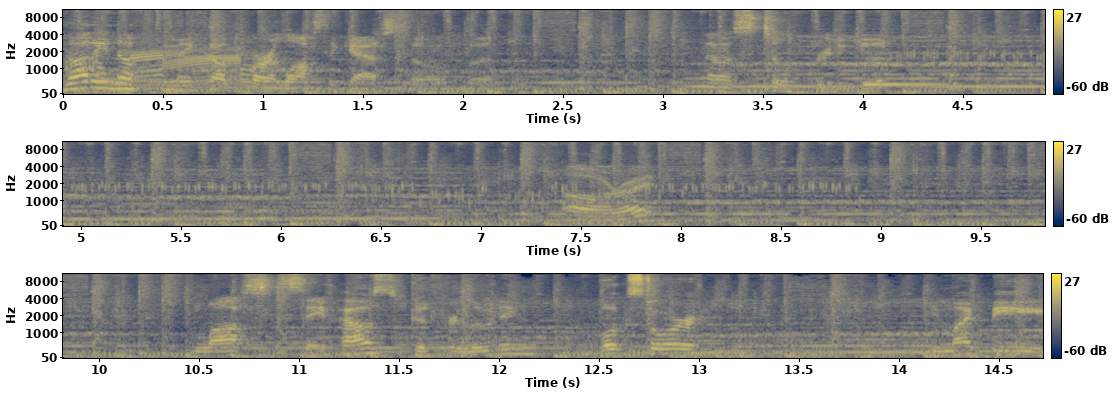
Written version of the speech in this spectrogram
Not enough to make up for our loss of gas, though, but that was still pretty good. Alright. Lost safe house, good for looting. Bookstore, you might be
